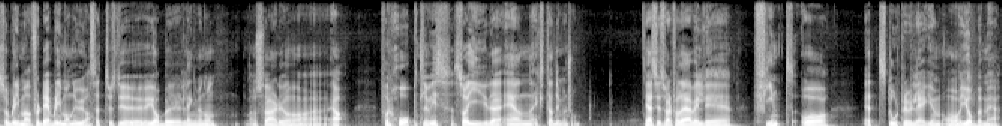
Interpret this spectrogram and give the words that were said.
Så blir man, for det blir man uansett hvis du jobber lenge med noen. Og så er det jo Ja, forhåpentligvis så gir det en ekstra dimensjon. Jeg syns i hvert fall det er veldig fint og et stort privilegium å jobbe med,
